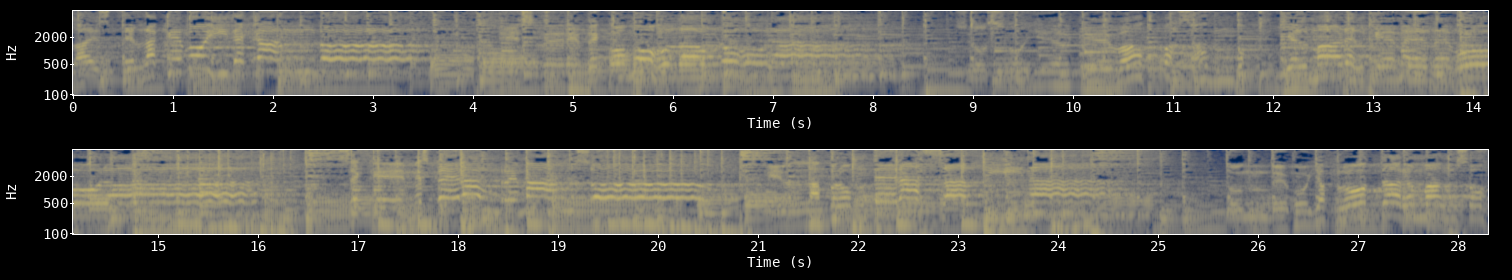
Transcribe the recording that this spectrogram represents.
La estela que voy dejando manso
